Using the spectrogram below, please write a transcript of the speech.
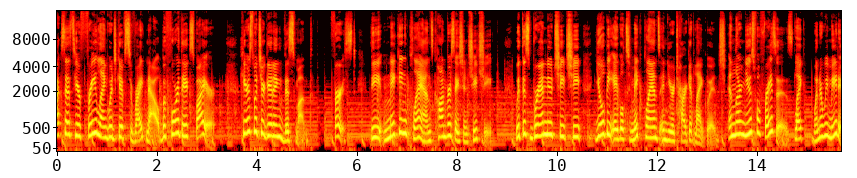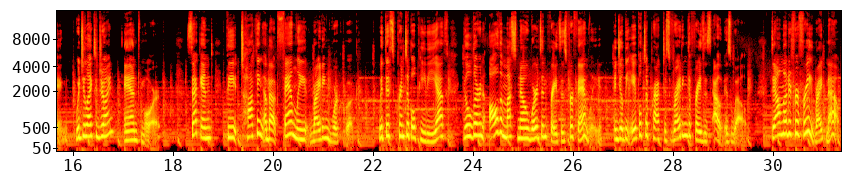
Access your free language gifts right now before they expire. Here's what you're getting this month. First, the Making Plans Conversation Cheat Sheet. With this brand new cheat sheet, you'll be able to make plans in your target language and learn useful phrases like when are we meeting? Would you like to join? And more. Second, the Talking About Family Writing Workbook. With this printable PDF, you'll learn all the must know words and phrases for family, and you'll be able to practice writing the phrases out as well. Download it for free right now.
